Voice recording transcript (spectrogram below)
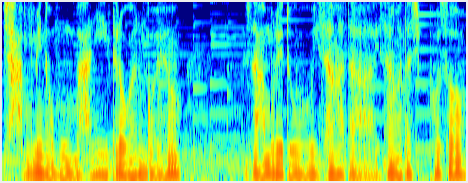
잡음이 너무 많이 들어가는 거예요. 그래서 아무래도 이상하다, 이상하다 싶어서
